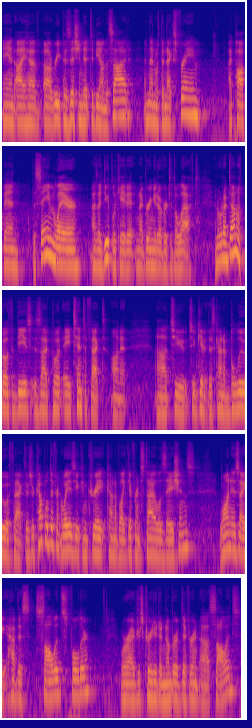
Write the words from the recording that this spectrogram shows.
and I have uh, repositioned it to be on the side and then with the next frame I pop in the same layer as I duplicate it and I bring it over to the left and what I've done with both of these is I've put a tint effect on it uh, to, to give it this kind of blue effect. There's a couple different ways you can create kind of like different stylizations. One is I have this solids folder where I've just created a number of different uh, solids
